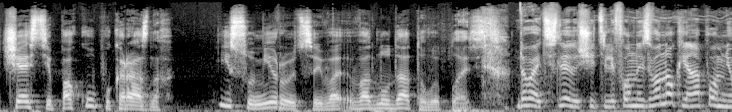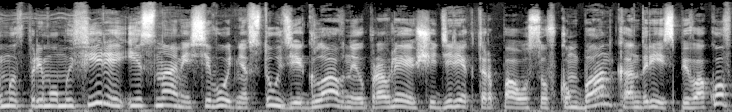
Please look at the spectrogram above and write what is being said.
части покупок разных и суммируются, и в одну дату вы платите. Давайте следующий телефонный звонок. Я напомню, мы в прямом эфире, и с нами сегодня в студии главный управляющий директор ПАО «Совкомбанк» Андрей Спиваков.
